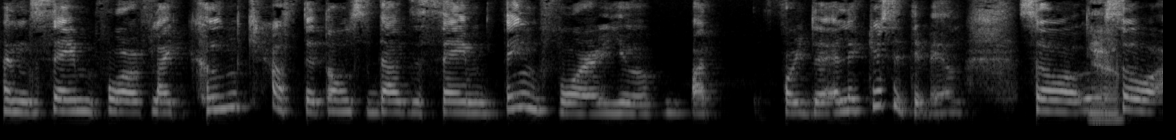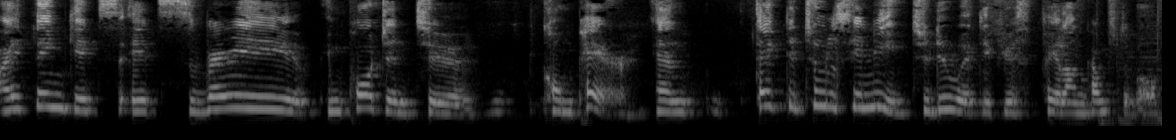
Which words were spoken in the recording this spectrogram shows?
And the same for like Kundkraft that also does the same thing for you, but for the electricity bill. So, yeah. so I think it's it's very important to compare and take the tools you need to do it if you feel uncomfortable.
